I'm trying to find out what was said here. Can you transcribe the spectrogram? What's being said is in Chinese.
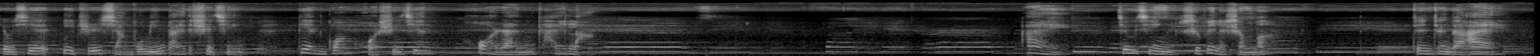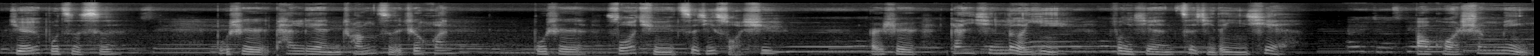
有些一直想不明白的事情，电光火石间豁然开朗。爱究竟是为了什么？真正的爱绝不自私，不是贪恋床子之欢，不是索取自己所需，而是甘心乐意奉献自己的一切，包括生命，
